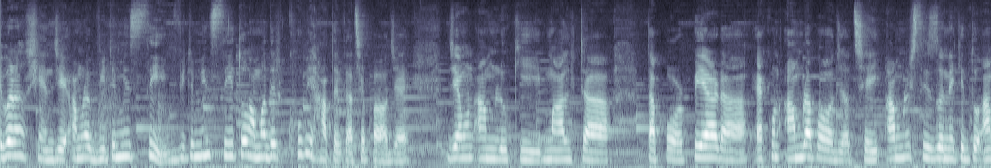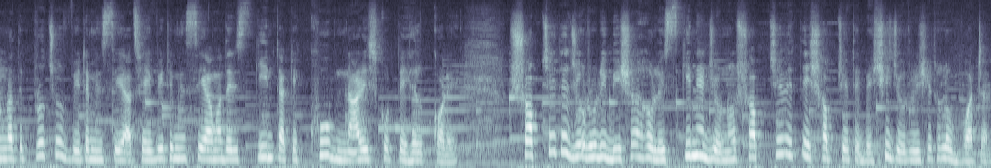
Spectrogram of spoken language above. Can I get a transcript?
এবার আসেন যে আমরা ভিটামিন সি ভিটামিন সি তো আমাদের খুবই হাতের কাছে পাওয়া যায়। যেমন আমলকি, মালটা, তারপর পেয়ারা, এখন আমরা পাওয়া যাচ্ছে, এই আমরার সিজনে কিন্তু আমরাতে প্রচুর ভিটামিন সি আছে ভিটামিন সি আমাদের স্কিনটাকে খুব নারিশ করতে হেল্প করে। সবচেয়ে জরুরি বিষয় হলো স্কিনের জন্য সবচেয়েতে সবচেয়ে বেশি জরুরি সেটা হলো ওয়াটার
